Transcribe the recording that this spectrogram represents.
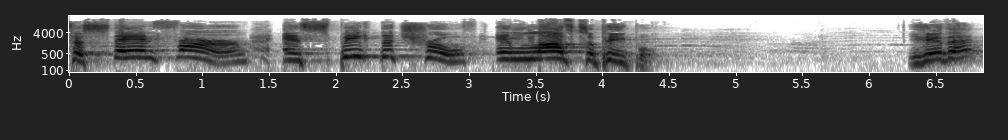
to stand firm and speak the truth in love to people. You hear that?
